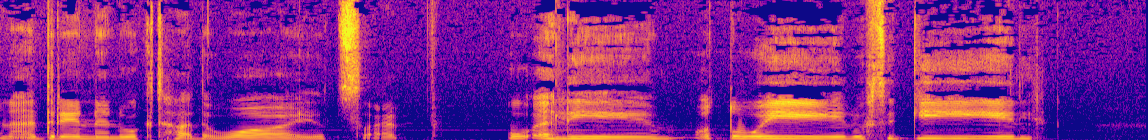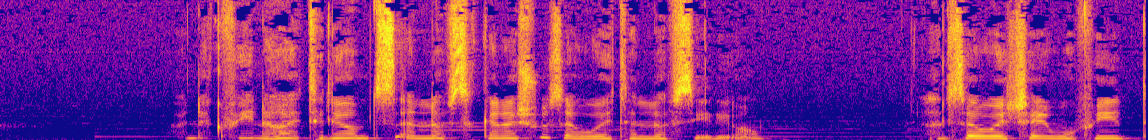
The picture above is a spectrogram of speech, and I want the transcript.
أنا أدري أن الوقت هذا وايد صعب. وأليم وطويل وثقيل. أنك في نهاية اليوم تسأل نفسك أنا شو سويت لنفسي اليوم؟ هل سويت شيء مفيد؟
